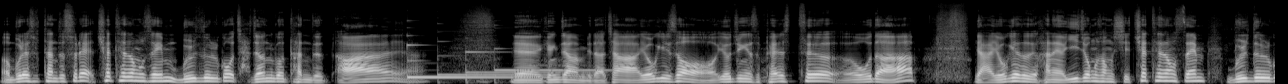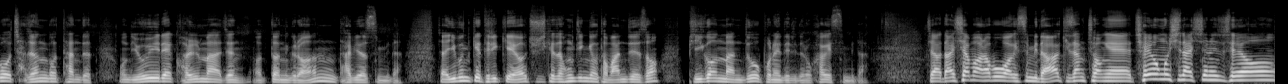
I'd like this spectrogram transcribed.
어, 물에 술 탄 듯, 술에 최태성 선생님 물 들고 자전거 탄 듯. 아, 야. 예, 굉장합니다. 자, 여기서 요 중에서 베스트 오답. 야, 여기에도 가네요. 이종성 씨, 최태성 쌤, 물 들고 자전거 탄 듯. 오늘 요일에 걸맞은 어떤 그런 답이었습니다. 자, 이분께 드릴게요. 주식회사 홍진경 더 만두에서 비건 만두 보내드리도록 하겠습니다. 자, 날씨 한번 알아보고 가겠습니다. 기상청에 최영우 씨 날씨 전해주세요.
